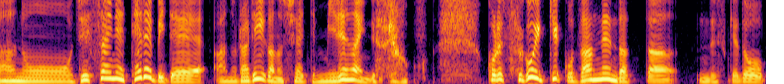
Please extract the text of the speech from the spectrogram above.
あの実際ね、テレビで、あの、ラリーガの試合って見れないんですよ。これすごい結構残念だったんですけど、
